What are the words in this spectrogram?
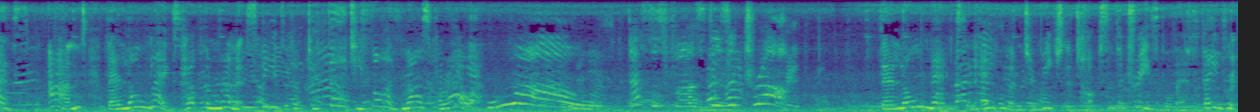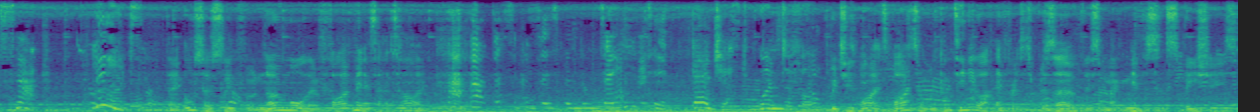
yes, and their long legs help them run at speeds of up to 35 miles per hour. Wow! That's as fast as a truck! Their long necks enable them to reach the tops of the trees for their favourite snack, leaves. They also sleep for no more than five minutes at a time, That's because they spend all day eating. They're just wonderful. which is why it's vital we continue our efforts to preserve this magnificent species.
